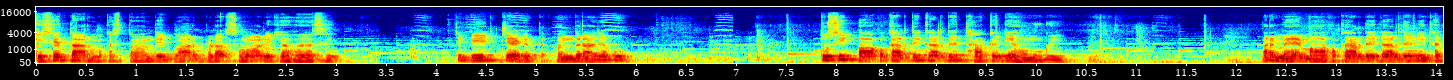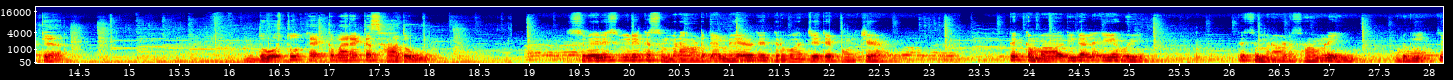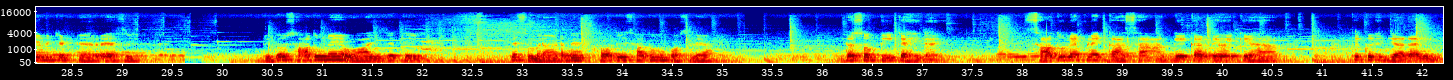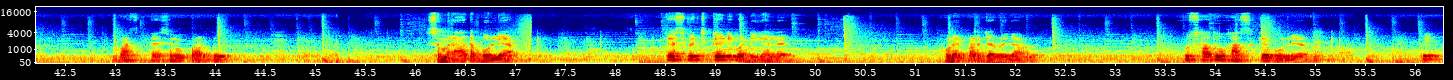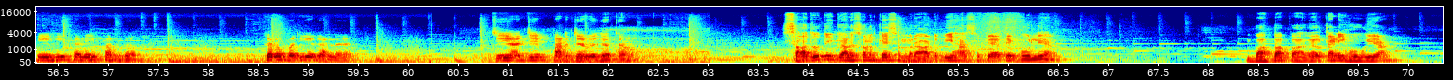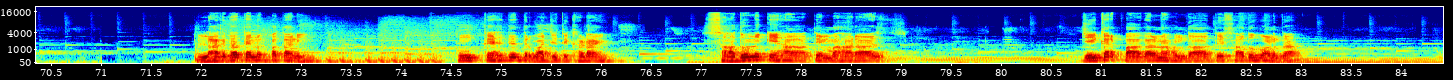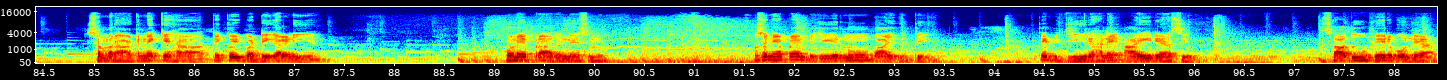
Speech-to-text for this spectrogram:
ਕਿਸੇ ਧਾਰਮਿਕ ਸਥਾਨ ਦੇ ਬਾਹਰ ਬੜਾ ਸੋਹਣਾ ਲਿਖਿਆ ਹੋਇਆ ਸੀ। ਤੇ ਬੇਝਿਜਕ ਅੰਦਰ ਆ ਜਾਵੋ। ਤੁਸੀਂ ਪਾਪ ਕਰਦੇ ਕਰਦੇ ਥੱਕ ਗਏ ਹੋਵੋਗੇ। ਪਰ ਮੈਂ ਮਾਫ ਕਰਦੇ ਕਰਦੇ ਨਹੀਂ ਥੱਕਿਆ। ਦੋਸਤੋ, ਇੱਕ ਵਾਰ ਇੱਕ ਸਾਧੂ ਸਵੇਰੇ ਸਵੇਰੇ ਇੱਕ ਸਮਰਾਟ ਦੇ ਮਹਿਲ ਦੇ ਦਰਵਾਜ਼ੇ ਤੇ ਪਹੁੰਚਿਆ। ਤੇ ਕਮਾਲ ਦੀ ਗੱਲ ਇਹ ਹੋਈ ਤੇ ਸਮਰਾਟ ਸਾਹਮਣੇ ਬਗੀਚੇ ਵਿੱਚ ਟਹਿਲ ਰਿਹਾ ਸੀ। ਜਦੋਂ ਸਾਧੂ ਨੇ ਆਵਾਜ਼ ਦਿੱਤੀ ਤੇ ਸਮਰਾਟ ਨੇ ਖੁਦ ਹੀ ਸਾਧੂ ਨੂੰ ਪੁੱਛ ਲਿਆ, ਦੱਸੋ ਕੀ ਚਾਹੀਦਾ ਹੈ ਸਾਧੂ ਨੇ ਆਪਣੇ ਕਾਸਾ ਅੱਗੇ ਕਰਦੇ ਹੋਏ ਕਿਹਾ, ਤੇ ਕੁਝ ਜ਼ਿਆਦਾ ਨਹੀਂ, ਬਸ ਇਸ ਨੂੰ ਭਰ ਦਿਓ। ਸਮਰਾਟ ਬੋਲਿਆ, ਤੇ ਇਸ ਵਿੱਚ ਕਿਹੜੀ ਵੱਡੀ ਗੱਲ ਹੈ ਹੁਣੇ ਭਰ ਜਾਵੇਗਾ। ਉਹ ਸਾਧੂ ਹੱਸ ਕੇ ਬੋਲਿਆ, ਤੇ ਇਹੀ ਤਾਂ ਨਹੀਂ ਭਰਦਾ। ਚਲੋ ਵਧੀਆ ਗੱਲ ਹੈ ਜੇ ਅੱਜ ਇਹ ਭਰ ਜਾਵੇਗਾ ਤਾਂ। ਸਾਧੂ ਦੀ ਗੱਲ ਸੁਣ ਕੇ ਸਮਰਾਟ ਵੀ ਹੱਸ ਪਿਆ ਤੇ ਬੋਲਿਆ, ਬਾਬਾ ਪਾਗਲ ਤਾਂ ਨਹੀਂ ਹੋ ਗਿਆ। ਲੱਗਦਾ ਤੈਨੂੰ ਪਤਾ ਨਹੀਂ, ਤੂੰ ਕਿਸ ਦੇ ਦਰਵਾਜ਼ੇ ਤੇ ਖੜਾ ਹੈ ਸਾਧੂ ਨੇ ਕਿਹਾ ਤੇ ਮਹਾਰਾਜ, ਜੇਕਰ ਪਾਗਲ ਨਾ ਹੁੰਦਾ ਤੇ ਸਾਧੂ ਬਣਦਾ। ਸਮਰਾਟ ਨੇ ਕਿਹਾ, ਤੇ ਕੋਈ ਵੱਡੀ ਗੱਲ ਨਹੀਂ ਹੈ। ਹੁਣੇ ਭਰਾ ਦਿੰਨੇ ਇਸ ਨੂੰ। ਉਸਨੇ ਆਪਣੇ ਵਜ਼ੀਰ ਨੂੰ ਆਵਾਜ਼ ਦਿੱਤੀ ਤੇ ਵਜ਼ੀਰ ਹਲੇ ਆ ਹੀ ਰਿਹਾ ਸੀ। ਸਾਧੂ ਫਿਰ ਬੋਲਿਆ,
